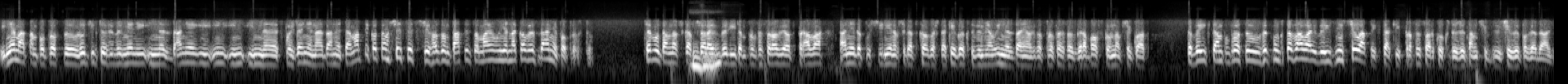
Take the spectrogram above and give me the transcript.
I nie ma tam po prostu ludzi, którzy by mieli inne zdanie i in, in, inne spojrzenie na dany temat, tylko tam wszyscy przychodzą tacy, co mają jednakowe zdanie po prostu. Czemu tam na przykład wczoraj byli tam profesorowie od prawa, a nie dopuścili na przykład kogoś takiego, kto by miał inne zdanie, na przykład profesor Grabowską na przykład, to by ich tam po prostu wypunktowała i by ich zniszczyła tych takich profesorków, którzy tam ci, się wypowiadali.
